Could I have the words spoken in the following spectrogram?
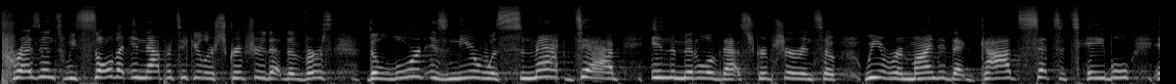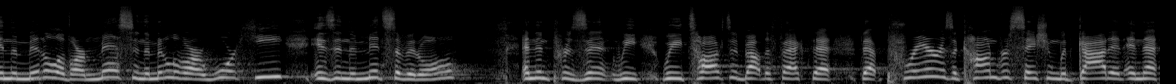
Presence, we saw that in that particular scripture, that the verse, the Lord is near, was smack dab in the middle of that scripture. And so we are reminded that God sets a table in the middle of our mess, in the middle of our war. He is in the midst of it all and then present. We, we talked about the fact that, that prayer is a conversation with God and, and that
